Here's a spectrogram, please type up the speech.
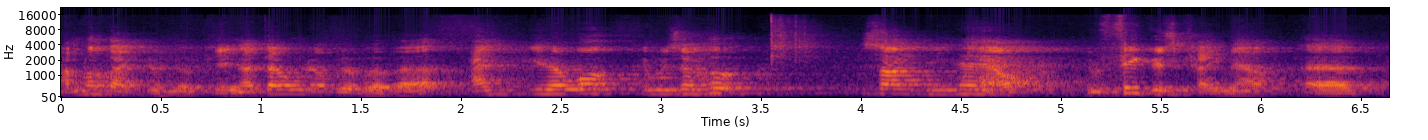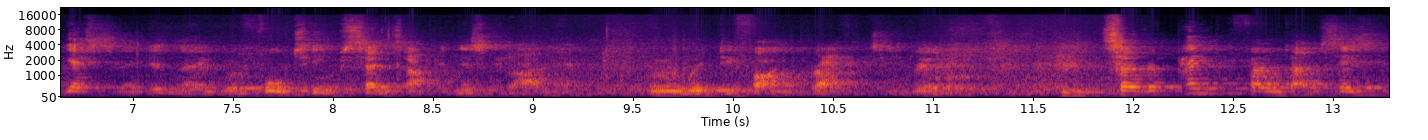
I'm not that good looking. I don't want to blah, blah, blah. And you know what? It was a hook. Suddenly now, the figures came out uh, yesterday, didn't they? We're 14% up in this climate. We would define gravity, really. So the paper phoned up and says,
